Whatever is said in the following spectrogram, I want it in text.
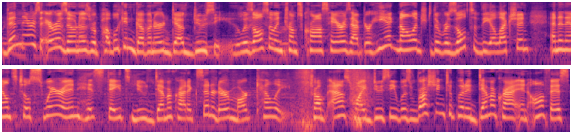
Then there's Arizona's Republican Governor Doug Ducey, who was also in Trump's crosshairs after he acknowledged the results of the election and announced he'll swear in his state's new Democratic Senator Mark Kelly. Trump asked why Ducey was rushing to put a Democrat in office,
